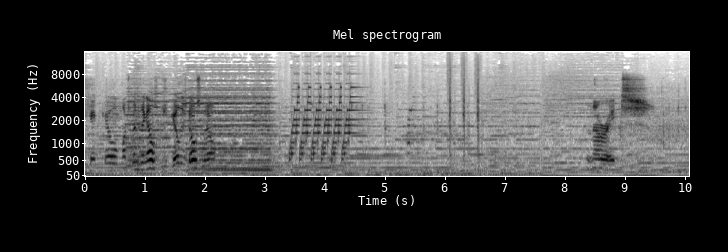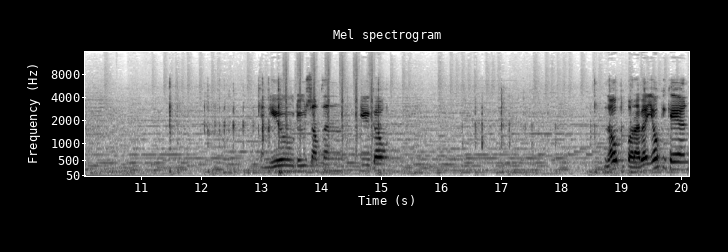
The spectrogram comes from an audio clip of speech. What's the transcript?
You can't kill much of anything else, but you kill these ghosts now. Alright. Can you do something, Yuko? Nope, but I bet Yoki can.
